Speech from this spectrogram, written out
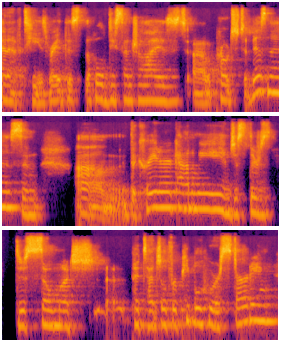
NFTs, right? This, the whole decentralized uh, approach to business and um, the creator economy and just there's, just so much potential for people who are starting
